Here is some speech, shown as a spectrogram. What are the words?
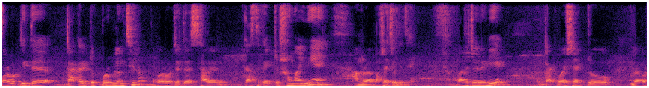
পরবর্তীতে টাকার একটু প্রবলেম ছিল পরবর্তীতে স্যারের কাছ থেকে একটু সময় নিয়ে আমরা বাসায় চলে যাই বাসায় চলে গিয়ে টাকা পয়সা একটু ব্যাপার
